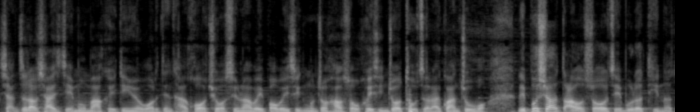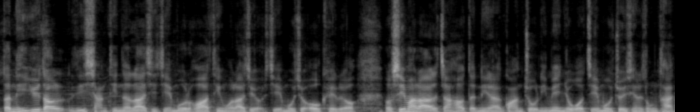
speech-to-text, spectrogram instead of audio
想知道下期节目吗？可以订阅我的电台，或去我新浪微博、微信公众号搜“会星座兔子”来关注我。你不需要打我所有节目都听了，等你遇到你想听的那期节目的话，听我那期节目就 OK 了哦。我喜马拉雅的账号等你来关注，里面有我节目最新的动态。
